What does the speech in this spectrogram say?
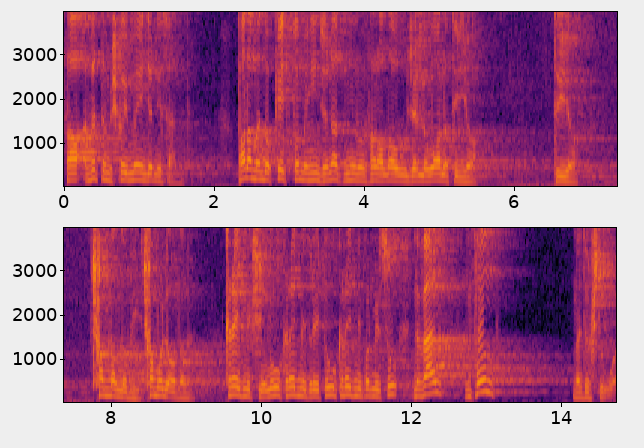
Tha, vetëm m'shkoi n'mendje një send. Paramendo krejt këto me hi n'xhenet, mu me më thënë Allahu xhelle u ala ti jo. Ti jo. Çka më ban dobi, çka m'u lodhë? Krejt m'i këshillu, krejt m'i drejtu, krejt m'i përmirësu, në vend, në fund, me dështue.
